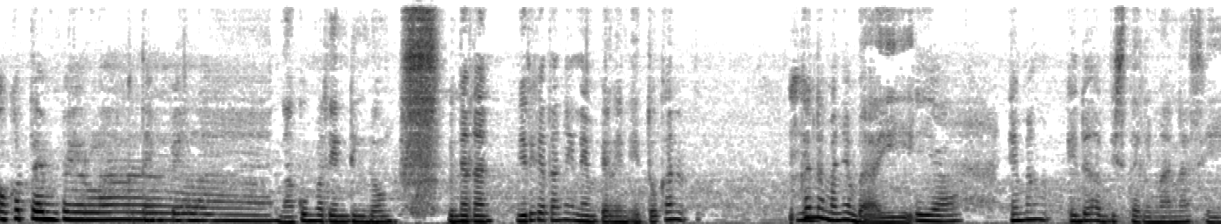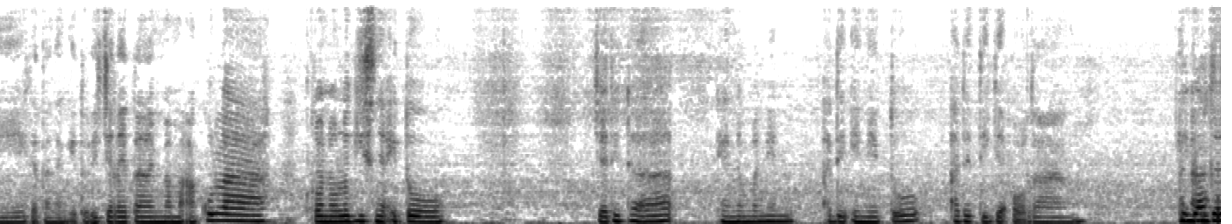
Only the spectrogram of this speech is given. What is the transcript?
Oh ketempelan. Ketempelan. Nah aku merinding dong. Beneran. Jadi katanya yang nempelin itu kan kan namanya bayi iya. Emang Eda habis dari mana sih? Katanya gitu. Diceritain mama aku lah kronologisnya itu. Jadi dak yang nemenin adik ini tuh ada tiga orang. Tiga anak sosok.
